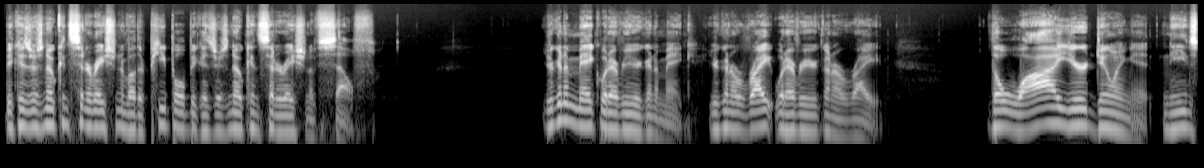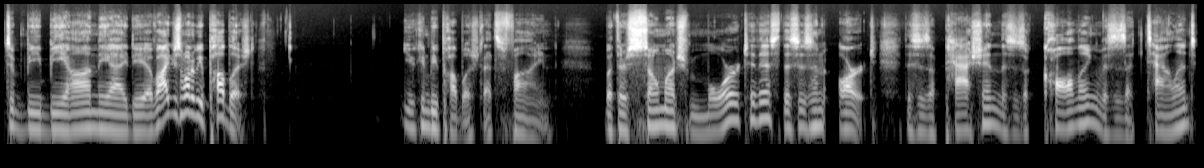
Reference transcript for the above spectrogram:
because there's no consideration of other people, because there's no consideration of self you're going to make whatever you're going to make. You're going to write whatever you're going to write. The why you're doing it needs to be beyond the idea of, I just want to be published. You can be published, that's fine. But there's so much more to this. This is an art. This is a passion. This is a calling. This is a talent.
